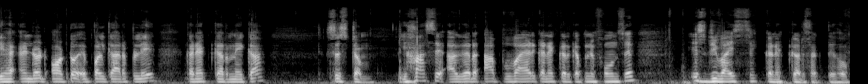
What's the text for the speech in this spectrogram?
यह है Android Auto Apple car play connect करने का सिस्टम यहाँ से अगर आप वायर कनेक्ट करके अपने फ़ोन से इस डिवाइस से कनेक्ट कर सकते हो।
